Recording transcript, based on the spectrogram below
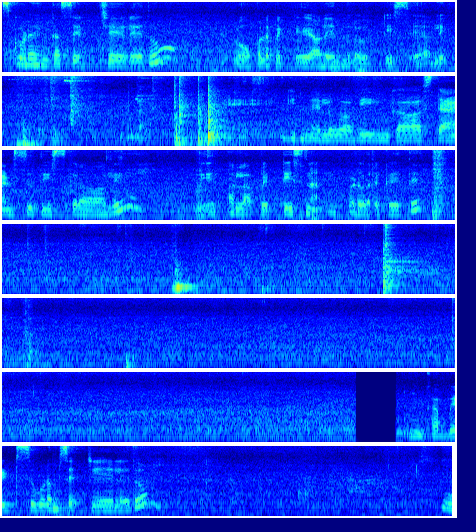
కూడా ఇంకా సెట్ చేయలేదు. లోపల పెట్టేయాలి ఇందులో పెట్టేసేయాలి. గిన్నెలు అవి ఇంకా స్టాండ్స్ తీసుకురావాలి. అలా పెట్టేసిన ఇప్పటివరకైతే అయితే ఇంకా బెడ్స్ కూడా సెట్ చేయలేదు.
